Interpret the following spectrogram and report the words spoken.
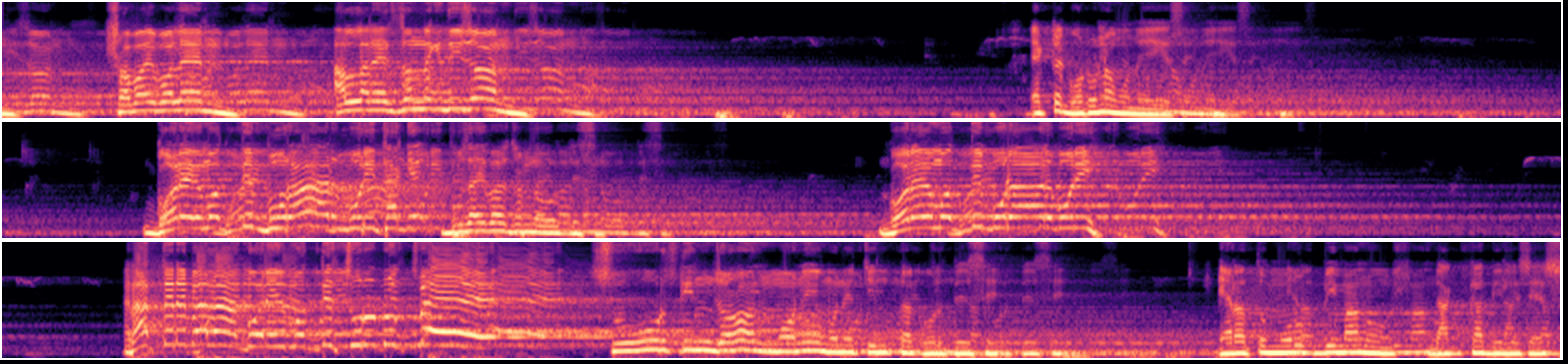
সবাই বলেন, আল্লাহর একজন নাকি দুইজন? একটা ঘটনা মনে হয়ে গেছে। ঘরের মধ্যে বুড়া আর বুড়ি থাকে, বুঝাইবার জন্য বলতেছি। ঘরের মধ্যে বুড়া আর বুড়ি। রাতের বেলা ঘরের মধ্যে চুরু ঢুকবে। চুর তিনজন মনে মনে চিন্তা করতেছে। এরা তো মুরব্বী মানুষ ডাক্কা দিলে শেষ।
